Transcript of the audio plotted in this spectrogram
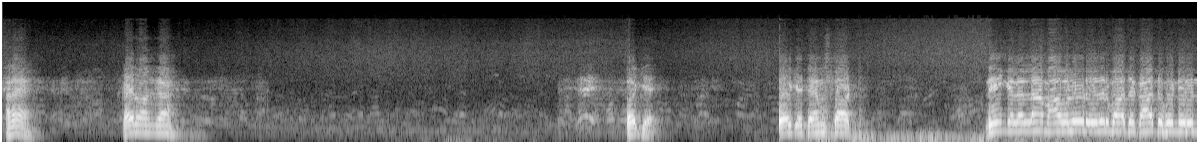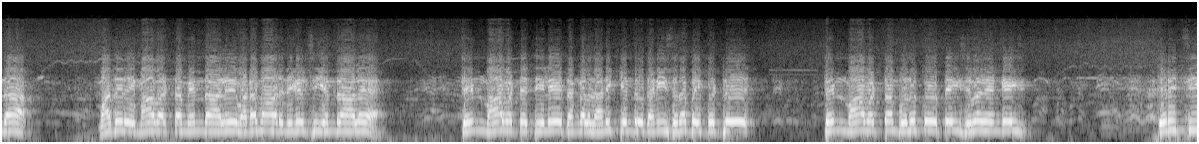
அண்ணே கயிறு வாங்க ஓகே. ஓகே டைம் ஸ்டார்ட் நீங்கள் எல்லாம் அவளோடு எதிர்பார்த்து காத்து கொண்டிருந்த மதுரை மாவட்டம் என்றாலே வடமாடு நிகழ்ச்சி என்றாலே தென் மாவட்டத்திலே தங்களது அணிக்கென்று தனி சிறப்பை பெற்று தென் மாவட்டம் புதுக்கோட்டை சிவகங்கை திருச்சி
